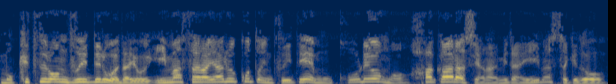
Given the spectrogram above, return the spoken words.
もう結論づいてる話題を今更やることについて、もうこれはもう墓嵐やな、みたいな言いましたけど、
